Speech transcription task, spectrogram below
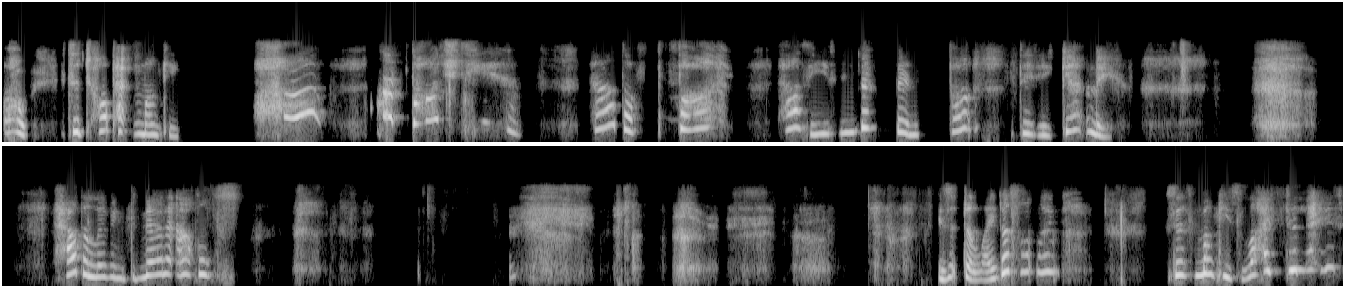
oh, it's a top hat monkey. Huh? I dodged him. How the fuck? How the living fuck did he get me? How the living banana apples? Is it delayed or something? Is this monkey's life delayed?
